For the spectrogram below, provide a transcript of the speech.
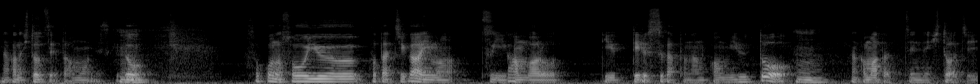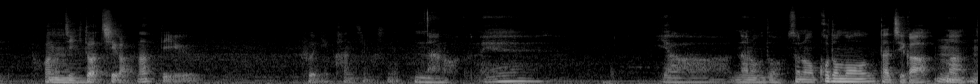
中の一つだとは思うんですけど、うん。そこのそういう子たちが今次頑張ろうって言ってる姿なんかを見るとうん。なんかまた全然一味他の地域とは違うなっていうふうに感じますね。なるほどね。いやーなるほど。その子供たちが、うんまあうん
